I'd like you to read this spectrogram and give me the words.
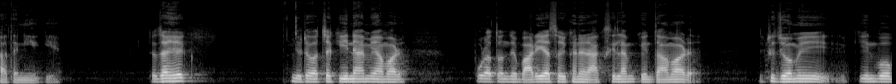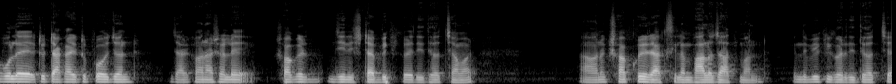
সাথে নিয়ে গিয়ে। তো যাই হোক দুটো বাচ্চা কিনে আমি আমার পুরাতন যে বাড়ি আছে ওইখানে রাখছিলাম, কিন্তু আমার একটু জমি কিনবো বলে একটু টাকার একটু প্রয়োজন, যার কারণে আসলে শখের জিনিসটা বিক্রি করে দিতে হচ্ছে আমার। অনেক শখ করে রাখছিলাম, ভালো জাতমান, কিন্তু বিক্রি করে দিতে হচ্ছে।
